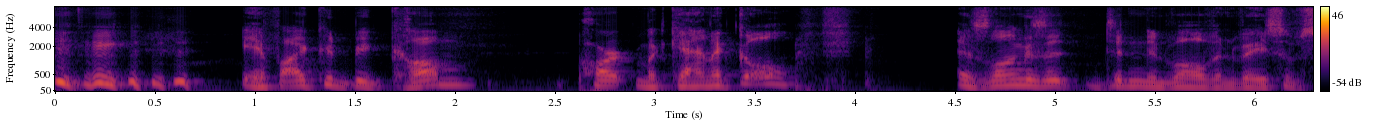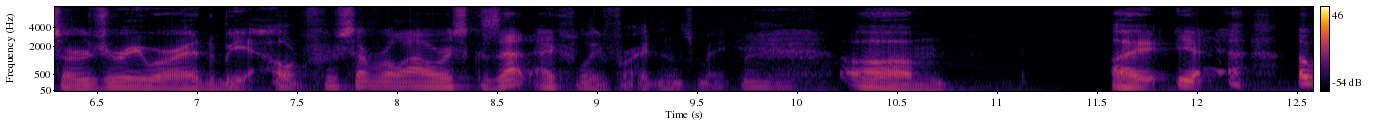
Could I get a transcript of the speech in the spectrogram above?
if I could become part mechanical, as long as it didn't involve invasive surgery where I had to be out for several hours, because that actually frightens me. Um, I yeah, uh,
